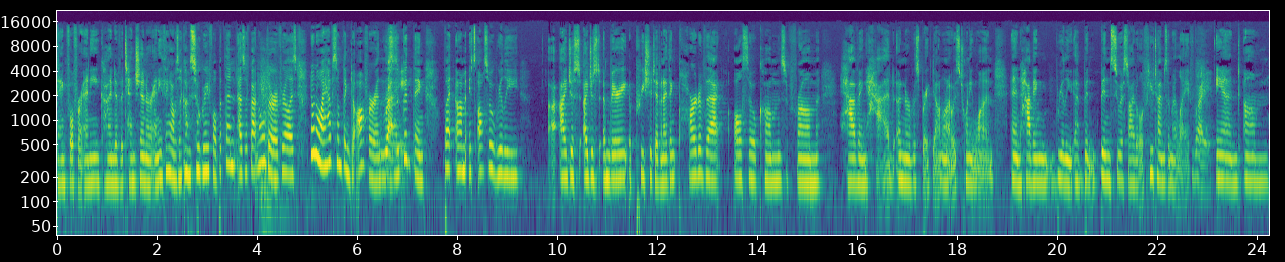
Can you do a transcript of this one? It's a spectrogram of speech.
thankful for any kind of attention or anything. I was like, I'm so grateful. But then as I've gotten older, I've realized, no, no, I have something to offer and this is a good thing. But um, it's also really, I just, I just am very appreciative. And I think part of that also comes from having had a nervous breakdown when I was 21 and having really have been, been suicidal a few times in my life. Right. And, um,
